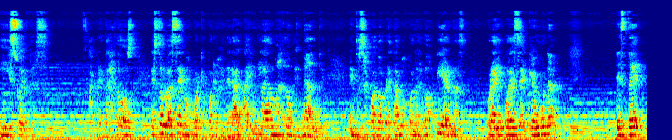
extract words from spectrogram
Y sueltas. Apretas dos. Esto lo hacemos porque por lo general hay un lado más dominante. Entonces cuando apretamos con las dos piernas, por ahí puede ser que una esté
